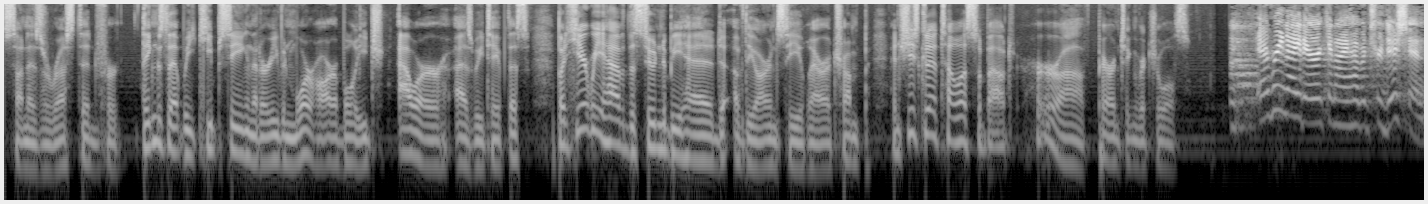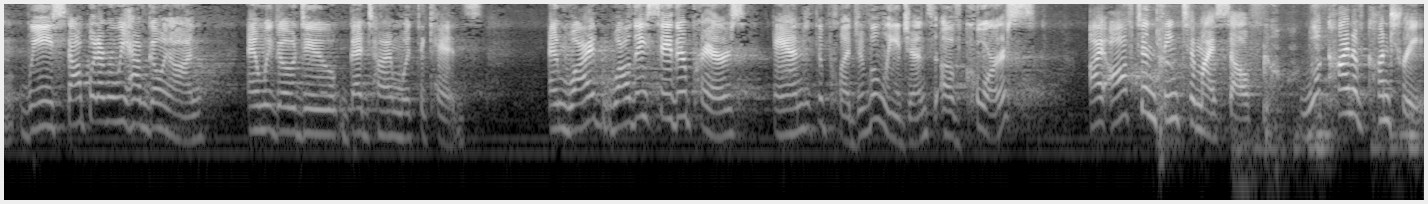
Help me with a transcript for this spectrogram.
son is arrested for things that we keep seeing that are even more horrible each hour as we tape this. But here we have the soon to be head of the RNC, Lara Trump, and she's going to tell us about her uh, parenting rituals. Every night, Eric and I have a tradition. We stop whatever we have going on and we go do bedtime with the kids. And while, while they say their prayers and the Pledge of Allegiance, of course, I often think to myself, what kind of country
